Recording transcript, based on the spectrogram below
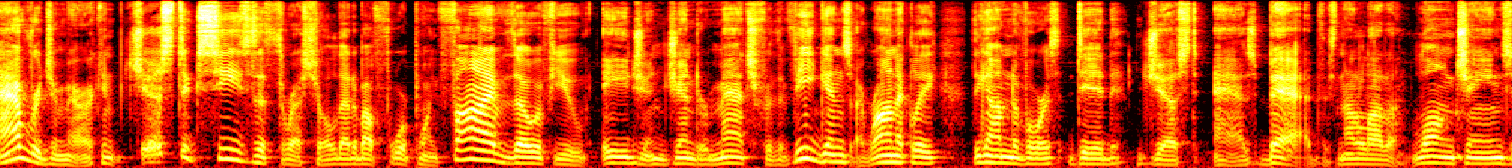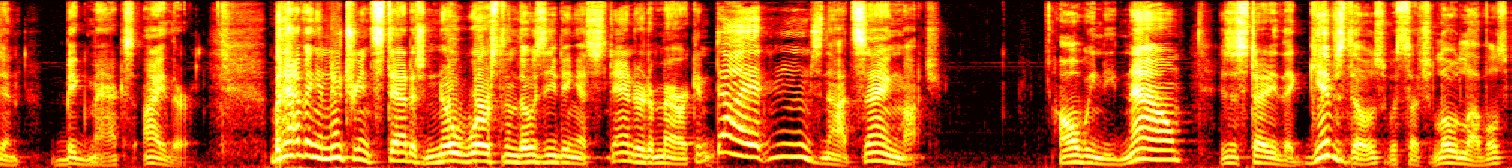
average American just exceeds the threshold at about 4.5, though if you age and gender match for the vegans, ironically, the omnivores did just as bad. There's not a lot of long chains and Big Macs either. But having a nutrient status no worse than those eating a standard American diet mm, is not saying much. All we need now is a study that gives those with such low levels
